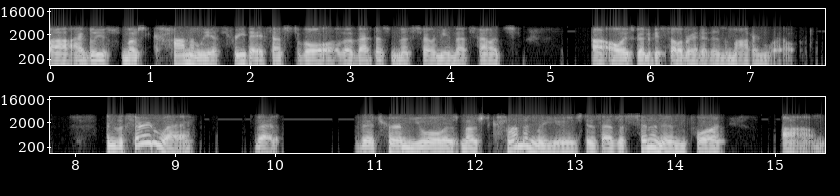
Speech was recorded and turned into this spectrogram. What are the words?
Uh, I believe it's most commonly a three day festival, although that doesn't necessarily mean that's how it's uh, always going to be celebrated in the modern world. And the third way that the term Yule is most commonly used is as a synonym for um,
